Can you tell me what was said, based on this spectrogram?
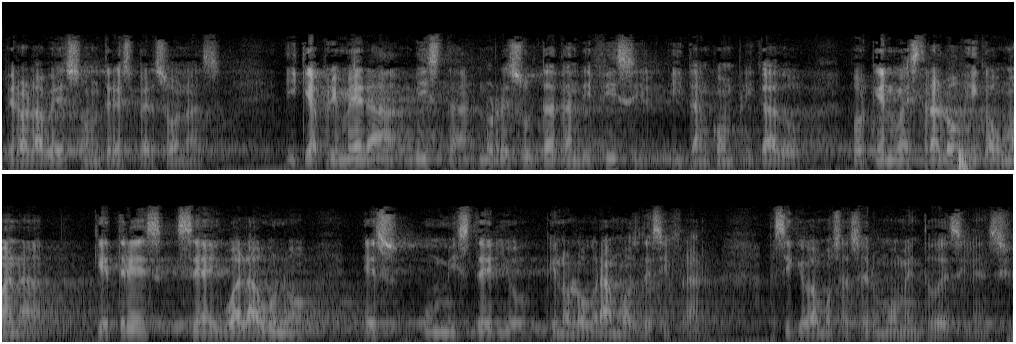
pero a la vez son tres personas, y que a primera vista nos resulta tan difícil y tan complicado, porque en nuestra lógica humana, que tres sea igual a uno, es un misterio que no logramos descifrar. Así que vamos a hacer un momento de silencio.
